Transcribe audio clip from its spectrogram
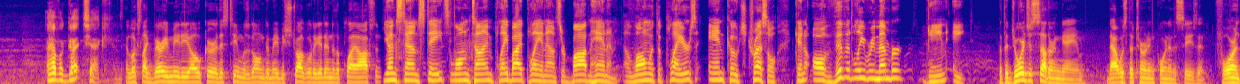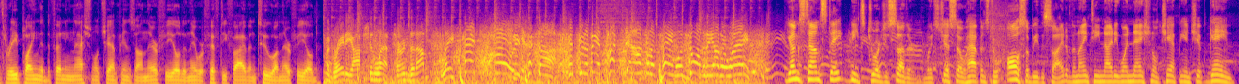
have a gut check. It looks like very mediocre. This team was going to maybe struggle to get into the playoffs. Youngstown State's longtime play by play announcer Bob Hannon, along with the players and Coach Tressel, can all vividly remember Game 8. But the Georgia Southern game that was the turning point of the season. Four and three playing the defending national champions on their field, and they were 55 and two on their field. McGrady option left, turns it up, late pitch. Oh, he picked off. It's going to be a touchdown for the Penguins going the other way. Youngstown State beats Georgia Southern, which just so happens to also be the site of the 1991 national championship game.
